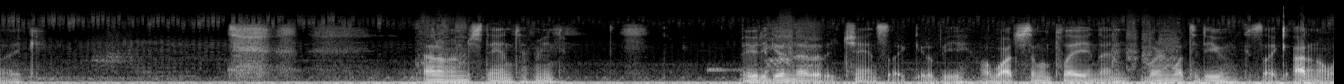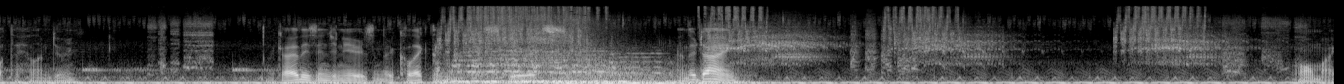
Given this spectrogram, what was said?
like... I don't understand, I mean... Maybe to get another chance, like, it'll be, I'll watch someone play and then learn what to do, because, like, I don't know what the hell I'm doing. Like, I have these engineers and they're collecting spirits, and they're dying. Oh my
